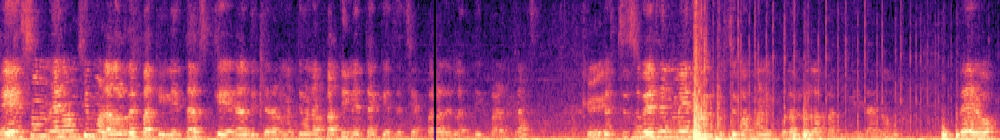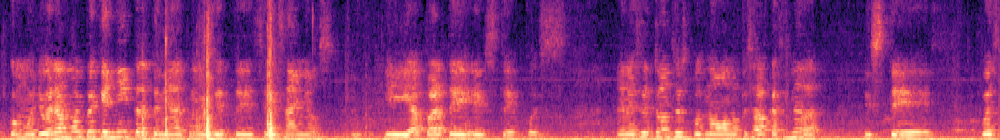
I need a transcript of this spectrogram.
Es un era un simulador de patinetas que era literalmente una patineta que se hacía para adelante y para atrás. Entonces te subías en medio y pues ibas manipulando la patineta, ¿no? Pero como yo era muy pequeñita, tenía como 7, 6 años y aparte, este, pues en ese entonces pues no, no pesaba casi nada. Este, pues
